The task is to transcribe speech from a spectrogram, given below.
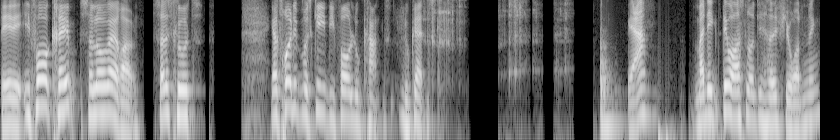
det er det. I får Krim, så lukker I røven. Så er det slut. Jeg tror, det måske de får Lugansk. Lugansk. Ja, men det, det var også noget, de havde i 14, ikke?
